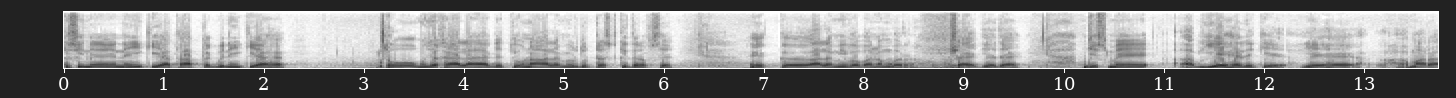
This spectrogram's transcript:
किसी ने नहीं किया था, अब तक भी नहीं किया है। तो मुझे ख्याल आया कि क्यों ना आलमी उर्दू ट्रस्ट की तरफ़ से एक आलमी वबा नंबर शाया किया जाए, जिसमें अब ये है, देखिए, ये है हमारा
